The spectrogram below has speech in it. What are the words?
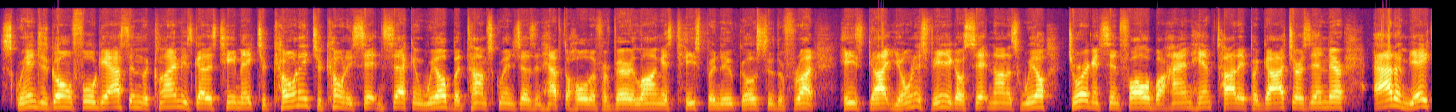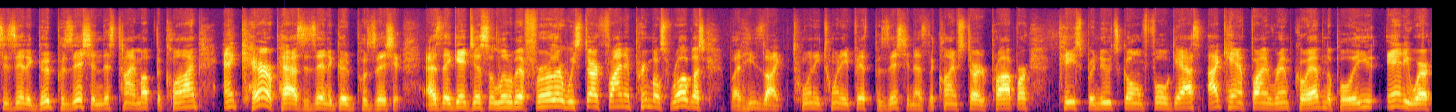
Skujins is going full gas in the climb. He's got his teammate Ciccone. Ciccone sitting second wheel, but Tom Skujins doesn't have to hold it for very long as Tiesj Benoot goes to the front. He's got Jonas Vingegaard sitting on his wheel. Jorgenson followed behind him. Tadej Pogacar's in there. Adam Yates is in a good position this time up the climb, and Carapaz is in a good position. As they get just a little bit further, we start finding Primoz Roglic, but he's like 20, 25th position as the climb started proper. Tiesj Benoot's going full gas. I can't find Remco Evenepoel anywhere.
